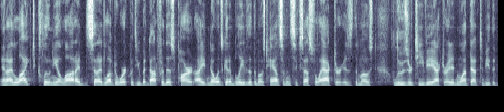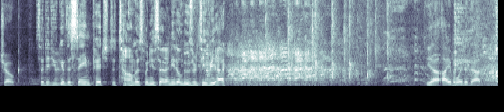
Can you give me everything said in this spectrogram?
And I liked Clooney a lot. I said, I'd love to work with you, but not for this part. I, no one's going to believe that the most handsome and successful actor is the most loser TV actor. I didn't want that to be the joke. So did you give the same pitch to Thomas when you said, I need a loser TV actor? Yeah, I avoided that.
